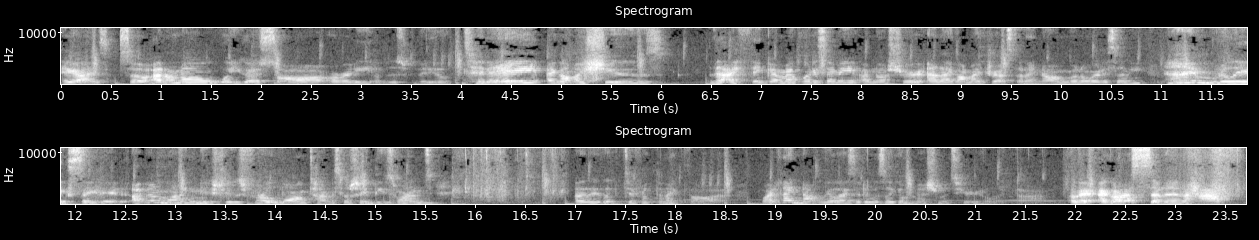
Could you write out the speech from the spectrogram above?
Hey guys, so I don't know what you guys saw already of this video. Today, I got my shoes that I think I might wear to semi. I'm not sure. And I got my dress that I know I'm gonna wear to semi. And I'm really excited. I've been wanting new shoes for a long time, especially these ones. Oh, they look different than I thought. Why did I not realize that it was like a mesh material like that? Okay, I got a seven and a half.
